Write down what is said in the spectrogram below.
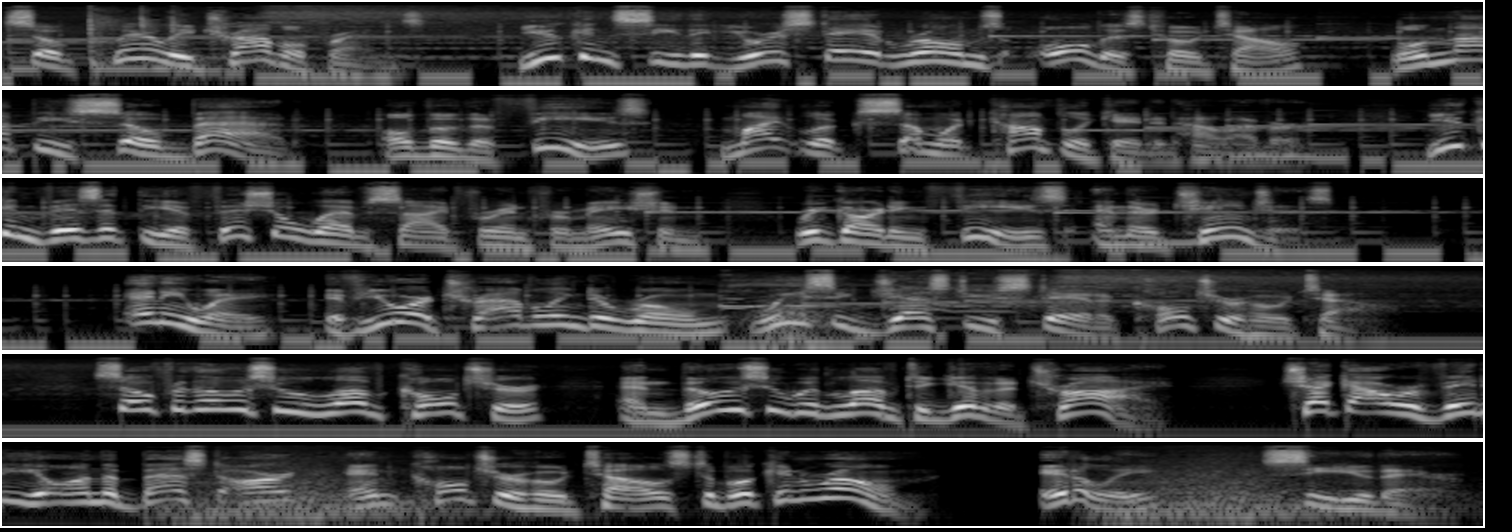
So clearly, travel friends, you can see that your stay at Rome's oldest hotel will not be so bad, although the fees might look somewhat complicated, however. You can visit the official website for information regarding fees and their changes. Anyway, if you are traveling to Rome, we suggest you stay at a culture hotel. So for those who love culture and those who would love to give it a try, check our video on the best art and culture hotels to book in Rome, Italy. See you there.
